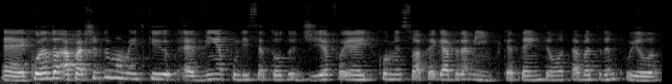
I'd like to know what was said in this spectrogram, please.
É, quando, a partir do momento que é, vinha a polícia todo dia, foi aí que começou a pegar pra mim, porque até então eu tava tranquila.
